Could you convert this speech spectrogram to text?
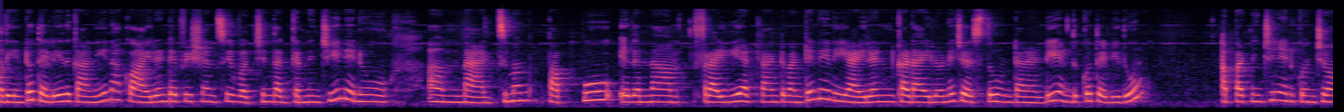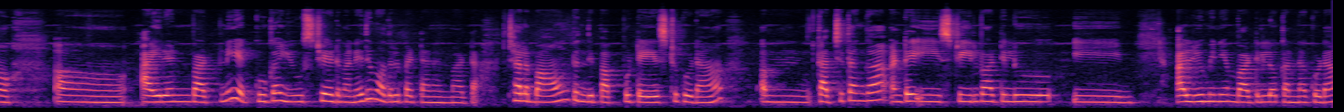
అదేంటో తెలియదు కానీ నాకు ఐరన్ డెఫిషియన్సీ వచ్చిన దగ్గర నుంచి నేను మ్యాక్సిమం పప్పు ఏదన్నా ఫ్రై అట్లాంటివంటే నేను ఈ ఐరన్ కడాయిలోనే చేస్తూ ఉంటానండి. ఎందుకో తెలీదు. అప్పటి నుంచి నేను కొంచెం ఐరన్ వాటిని ఎక్కువగా యూస్ చేయడం అనేది మొదలుపెట్టాను అనమాట చాలా బాగుంటుంది పప్పు టేస్ట్ కూడా. ఖచ్చితంగా అంటే ఈ స్టీల్ వాటిలు ఈ అల్యూమినియం వాటిల్లో కన్నా కూడా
